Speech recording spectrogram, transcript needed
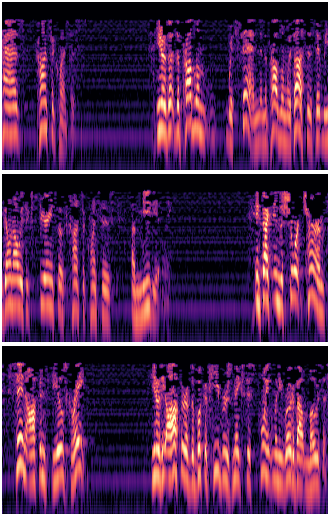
has consequences. You know, the, the problem with sin and the problem with us is that we don't always experience those consequences immediately. In fact, in the short term, sin often feels great. You know, the author of the book of Hebrews makes this point when he wrote about Moses.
